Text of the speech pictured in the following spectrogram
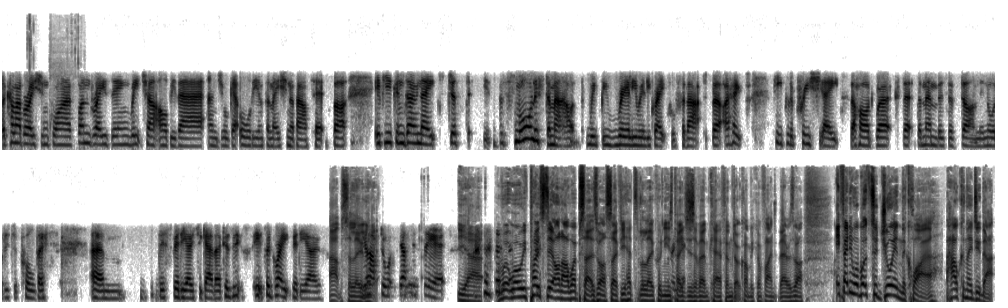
the Collaboration Choir fundraising, reach out, I'll be there, and you'll get all the information about it. But if you can donate just the smallest amount, we'd be really, really grateful for that. But I hope people appreciate the hard work that the members have done in order to pull this um, this video together because it's it's a great video. Absolutely, you have to you have to see it. Yeah, well, we posted it on our website as well. So if you head to the local news pages of mkfm.com, you can find it there as well. If anyone wants to join the choir, how can they do that?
